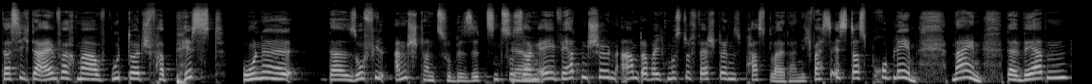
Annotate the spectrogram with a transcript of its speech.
dass sich da einfach mal auf gut Deutsch verpisst, ohne da so viel Anstand zu besitzen, zu ja. sagen, ey, wir hatten einen schönen Abend, aber ich musste feststellen, es passt leider nicht. Was ist das Problem? Nein, da werden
